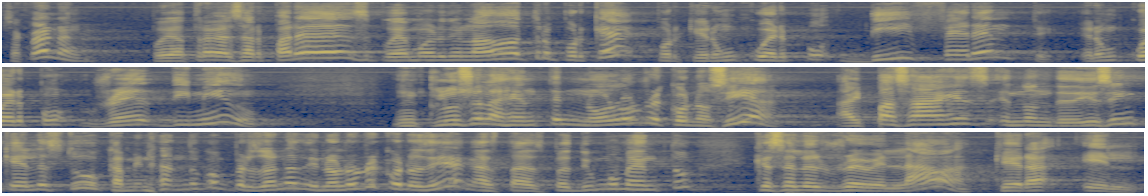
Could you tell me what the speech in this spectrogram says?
¿Se acuerdan? Podía atravesar paredes, podía mover de un lado a otro. ¿Por qué? Porque era un cuerpo diferente, era un cuerpo redimido. Incluso la gente no lo reconocía. Hay pasajes en donde dicen que él estuvo caminando con personas y no lo reconocían hasta después de un momento que se les revelaba que era él.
